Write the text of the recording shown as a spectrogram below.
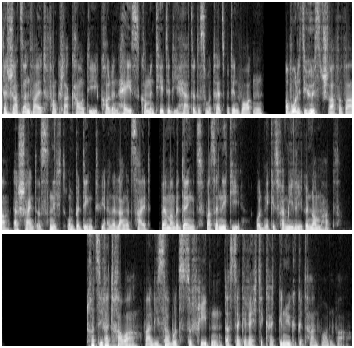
Der Staatsanwalt von Clark County, Colin Hayes, kommentierte die Härte des Urteils mit den Worten, obwohl es die Höchststrafe war, erscheint es nicht unbedingt wie eine lange Zeit, wenn man bedenkt, was er Nikki und Nickys Familie genommen hat. Trotz ihrer Trauer war Lisa Woods zufrieden, dass der Gerechtigkeit Genüge getan worden war.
